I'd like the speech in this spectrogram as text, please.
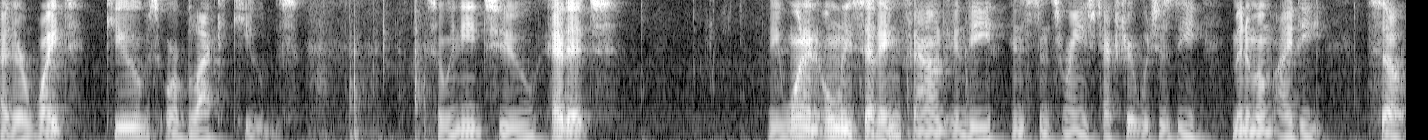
either white cubes or black cubes. So we need to edit the one and only setting found in the instance range texture, which is the minimum ID. So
